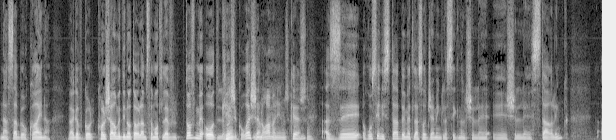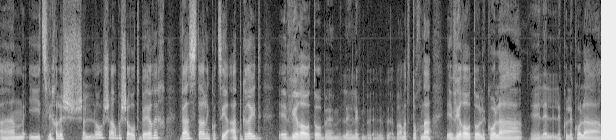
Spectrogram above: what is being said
נעשה באוקראינה, ואגב, כל, כל שאר מדינות העולם שמות לב טוב מאוד כן, למה שקורה שם. כן, זה נורא מעניין מה שקורה כן. שם. אז uh, רוסיה ניסתה באמת לעשות jamming ל signal של, uh, של uh, סטארלינק. Um, היא הצליחה לשלוש, ארבע שעות בערך, ואז סטארלינק הוציאה upgrade, העבירה אותו ב, ל, ל, ברמת התוכנה, העבירה אותו לכל ה... ל, לכל, לכל ה...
